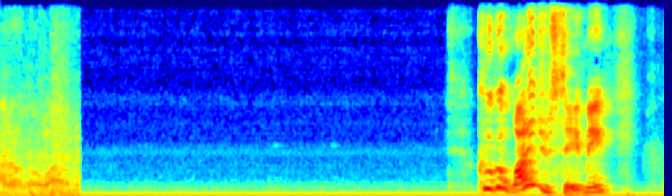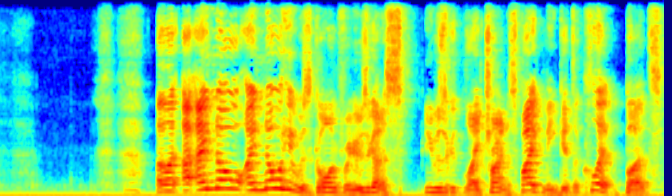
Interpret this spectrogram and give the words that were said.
I don't know why. Kuga, why did you save me? I, I I know, I know he was going for. He was gonna, he was like trying to spike me, get the clip, but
